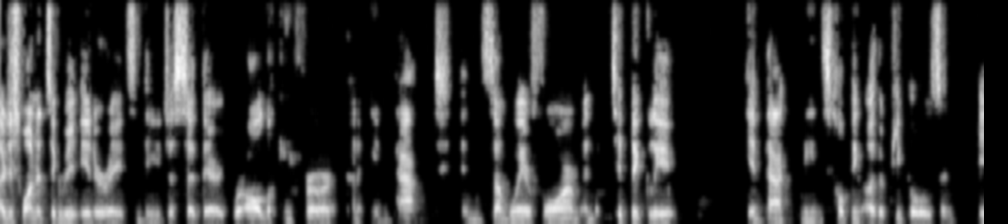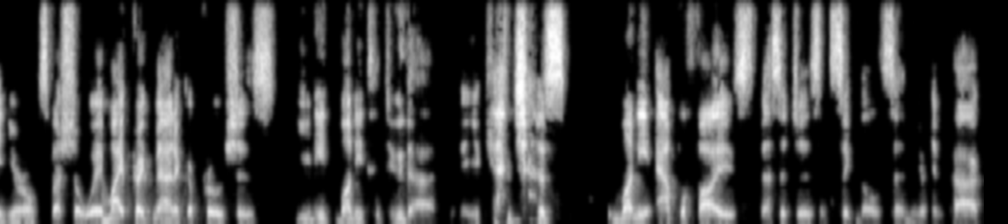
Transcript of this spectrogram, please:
I just wanted to reiterate something you just said there. We're all looking for kind of impact in some way or form. And typically impact means helping other people's and in your own special way. My pragmatic approach is you need money to do that. You can't just, money amplifies messages and signals and your impact.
